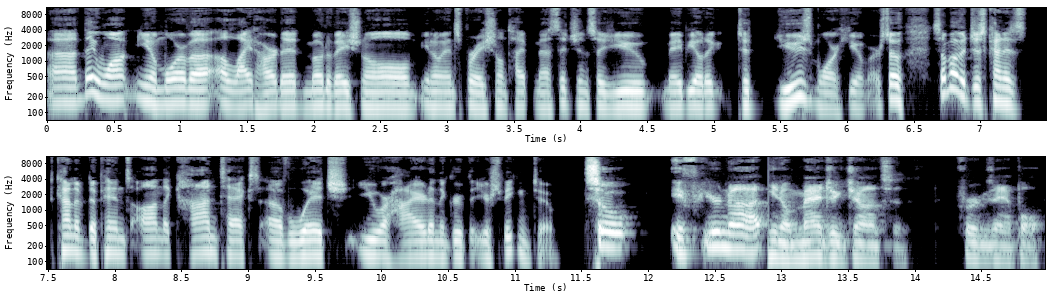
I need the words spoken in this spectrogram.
uh, they want you know more of a, a lighthearted, motivational, you know, inspirational type message, and so you may be able to, to use more humor. So some of it just kind of kind of depends on the context of which you are hired in the group that you're speaking to. So if you're not, you know, Magic Johnson, for example,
